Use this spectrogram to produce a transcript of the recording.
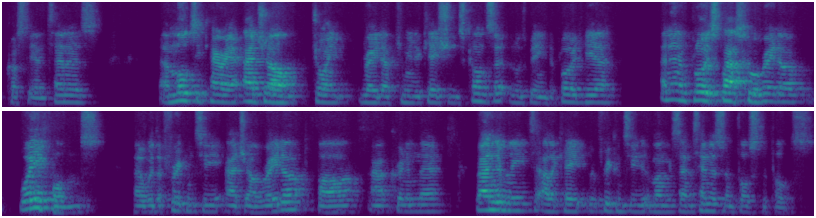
across the antennas. A multi-carrier agile joint radar communications concept was being deployed here, and it employs classical radar waveforms uh, with a frequency agile radar, bar acronym there, randomly to allocate the frequency among its antennas from pulse to pulse.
